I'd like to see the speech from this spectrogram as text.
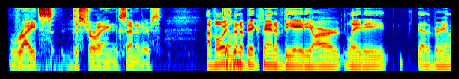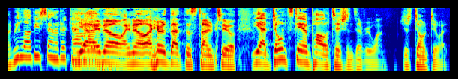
rights destroying senators. I've always Don't- been a big fan of the ADR lady. At the very end, like, we love you, Senator Kelly. Yeah, I know, I know. I heard that this time too. yeah, don't stand politicians, everyone. Just don't do it.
